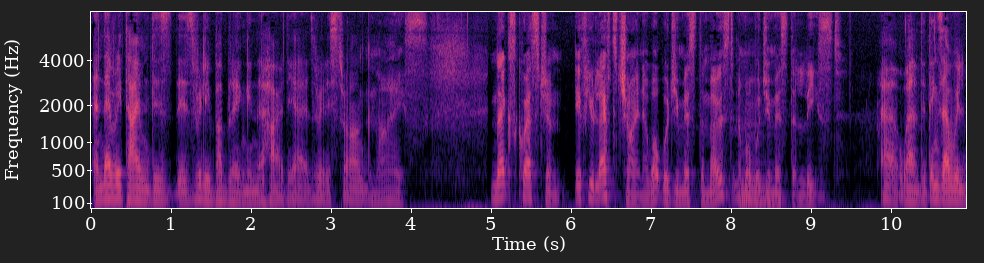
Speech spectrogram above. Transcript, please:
and every time this is really bubbling in the heart. Yeah, it's really strong. Nice. Next question. If you left China, what would you miss the most and what would you miss the least? Uh, well, the things I will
